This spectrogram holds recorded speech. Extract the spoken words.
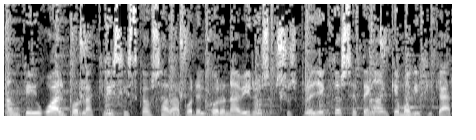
aunque igual por la crisis causada por el coronavirus sus proyectos se tengan que modificar.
